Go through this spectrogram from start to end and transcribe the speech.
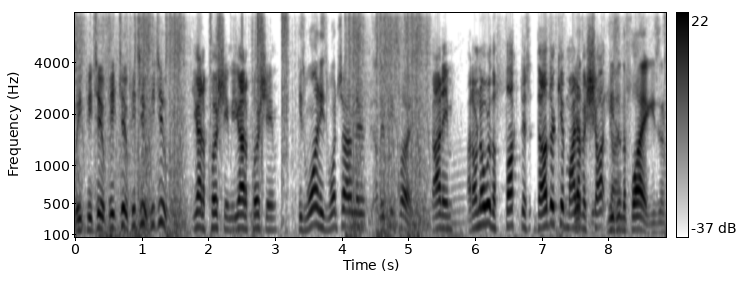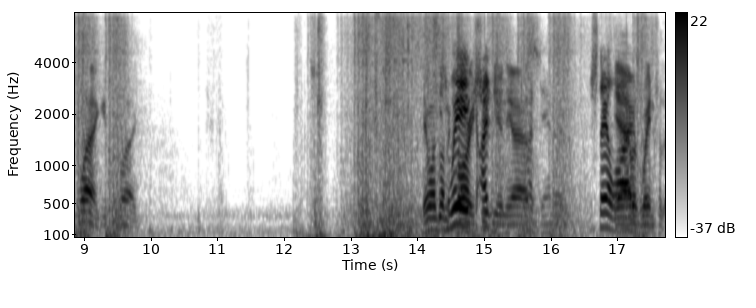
Weak P2, P2, P2, P2. You gotta push him, you gotta push him. He's one, he's one shot on their, on their P flag. Got him. I don't know where the fuck this- the other kid might have a shotgun. He's in the flag, he's in flag, he's in flag. The one's on He's the car, weak, he's I- shooting you in the ass. God damn it. Stay alive. Yeah, I was waiting for the.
